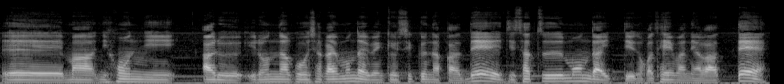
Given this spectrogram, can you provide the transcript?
えー、まあ、日本にあるいろんなこう社会問題を勉強していく中で、自殺問題っていうのがテーマに上がって、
